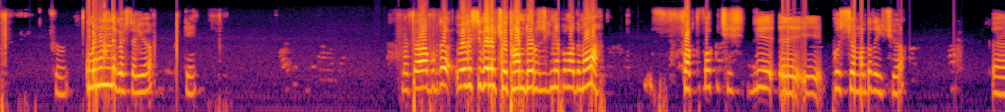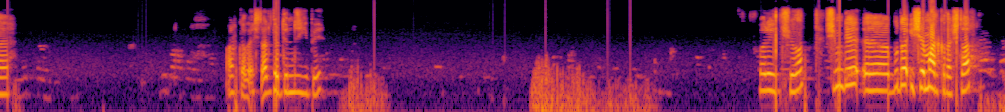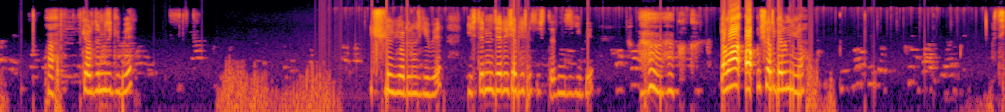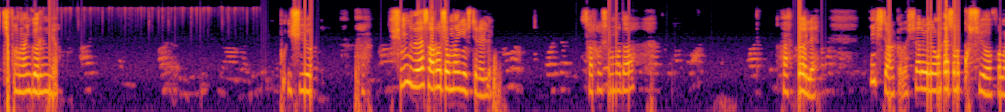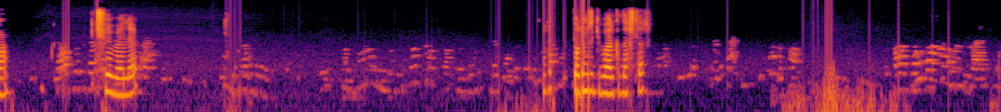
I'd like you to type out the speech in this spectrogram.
Şunu. Kurulumunu da gösteriyor. Okey. Mesela burada böyle sigara içiyor. Tam doğru düzgün yapamadım ama farklı farklı çeşitli e, e, pozisyonlarda da içiyor. E, arkadaşlar gördüğünüz gibi. Böyle içiyor. Şimdi e, bu da işeme arkadaşlar. Heh, gördüğünüz gibi. işiyor gördüğünüz gibi. İstediğiniz yere işebilirsiniz istediğiniz gibi. Ama 60 yaş görünmüyor. Siki falan görünmüyor. Bu işiyor. Şimdi de sarhoş olmayı gösterelim. Sarhoş olma da Heh böyle. İşte arkadaşlar böyle ondan sonra kusuyor falan. İçiyor böyle. Gördüğünüz gibi arkadaşlar.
